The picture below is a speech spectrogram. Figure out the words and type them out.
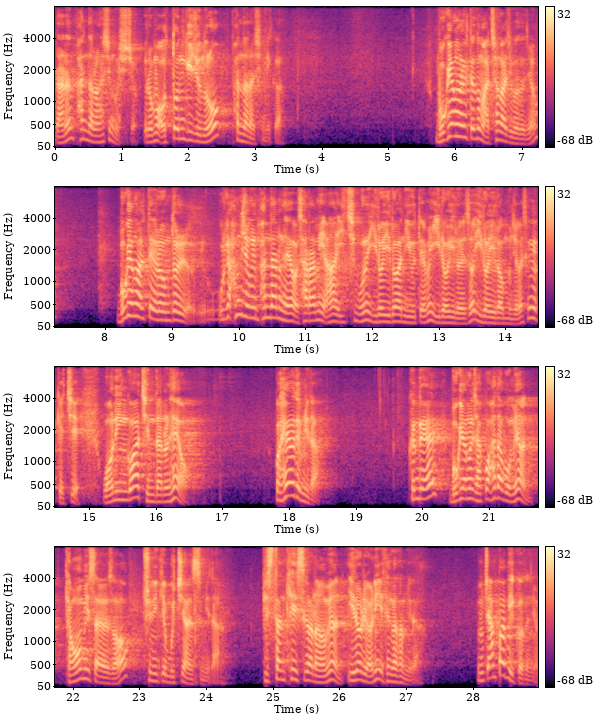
라는 판단을 하신 것이죠. 여러분 어떤 기준으로 판단하십니까? 목양할 때도 마찬가지거든요. 목양할 때 여러분들 우리가 합리적인 판단을 해요. 사람이 아 이 친구는 이러이러한 이유 때문에 이러이러해서 이러이러한 문제가 생겼겠지. 원인과 진단을 해요. 그거 해야 됩니다. 근데 목양을 자꾸 하다 보면 경험이 쌓여서 주님께 묻지 않습니다. 비슷한 케이스가 나오면 이러려니 생각합니다. 그럼 짬밥이 있거든요.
